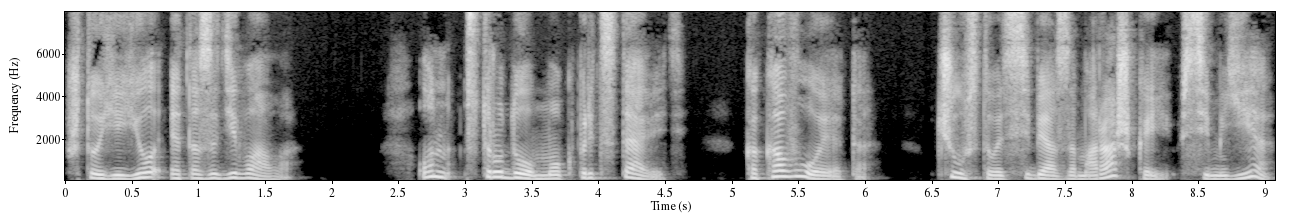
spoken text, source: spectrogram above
что ее это задевало. Он с трудом мог представить, каково это — чувствовать себя заморашкой в семье,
